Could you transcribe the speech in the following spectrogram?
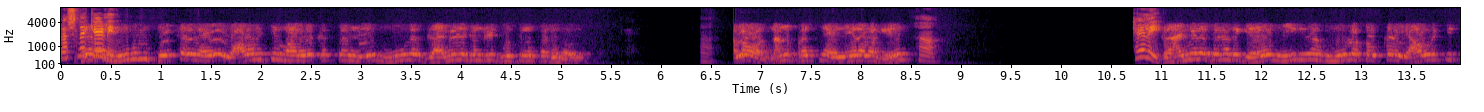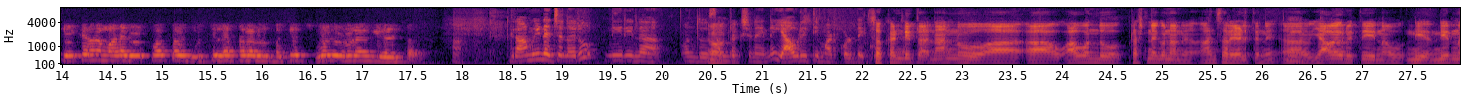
ಪ್ರಶ್ನೆ ಕೇಳಿ. ನೀರಿನ ಶೇಖರಣೆ ಯಾವ ರೀತಿ ಮಾಡ್ಬೇಕಂತಂದು ಮೂಲ ಗ್ರಾಮೀಣ ಜನರಿಗೆ ಗೊತ್ತಿಲ್ಲ ಸರ್ ಇದು. ಹಾ. ಹಲೋ ನನ್ನ ಪ್ರಶ್ನೆ ನೇರವಾಗಿ ಹಾ. ಹೇಳಿ. ಗ್ರಾಮೀಣ ಜನರಿಗೆ ನೀರಿನ ಮೂಲ ಸೌಕರ್ಯ ಯಾವ ರೀತಿ ಶೇಖರಣೆ ಮಾಡಬೇಕು ಅಂತ ಗೊತ್ತಿಲ್ಲ ಸರ್. ಅದ್ರ ಬಗ್ಗೆ ಸುವರ್ಣವಾಗಿ ಹೇಳ್ತಾರೆ ಹೇಳಿ ಸರ್. ಗ್ರಾಮೀಣ ಜನರು ನೀರಿನ ಒಂದು ಸಂರಕ್ಷಣೆಯನ್ನು ಯಾವ ರೀತಿ ಮಾಡ್ಕೊಳ್ಬೇಕು? ಸೊ ಖಂಡಿತ ನಾನು ಆ- ಒಂದು ಪ್ರಶ್ನೆಗೂ ನಾನು ಆನ್ಸರ್ ಹೇಳ್ತೇನೆ. ಯಾವ ಯಾವ್ಯಾವ ರೀತಿ ನಾವು ನೀರ್- ನೀರ್ನ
